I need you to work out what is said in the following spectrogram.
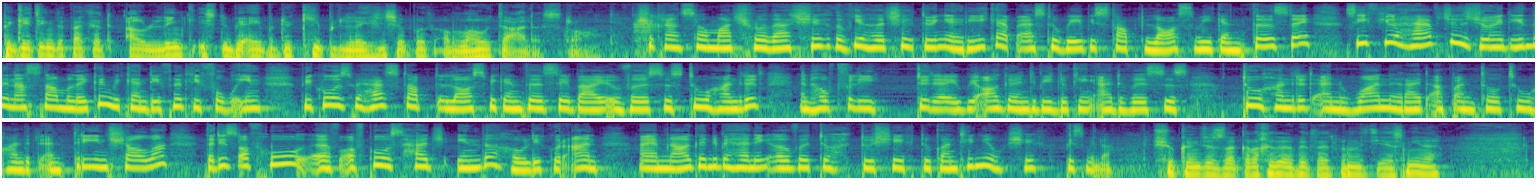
forgetting the fact that our link is to be able to keep relationship with Allah Ta'ala strong. Shukran so much for that, Sheikh. You heard Sheikh doing a recap as to where we stopped last week and Thursday. So if you have just joined in, then Assalamu alaikum, we can definitely fall in because we have stopped last week and Thursday by verses 200 and hopefully today we are going to be looking at verses 201 right up until 203 inshallah. That is of, whole, of course hajj in the holy quran. I am now going to be handing over to, to sheikh to continue. Sheikh bismillah. Shukran jazakallah khair yasmina.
